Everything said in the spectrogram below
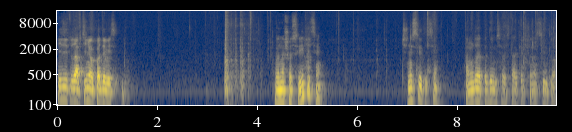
Іди туди в тіньок, подивись. Воно що світиться? Чи не світиться? А ну давай подивимося ось так, якщо на світло.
